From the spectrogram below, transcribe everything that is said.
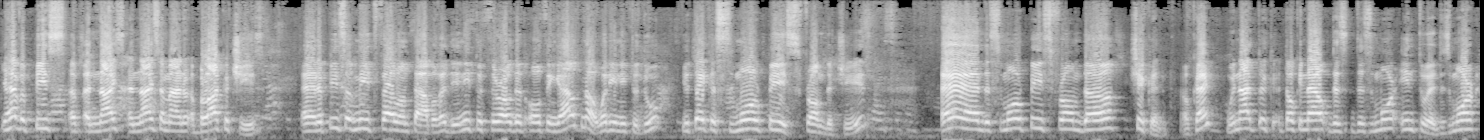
You have a piece of a nice a nice amount of a block of cheese, and a piece of meat fell on top of it. Do you need to throw that whole thing out? No. What do you need to do? You take a small piece from the cheese and a small piece from the chicken. Okay? We're not talk- talking now, there's, there's more into it, there's more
